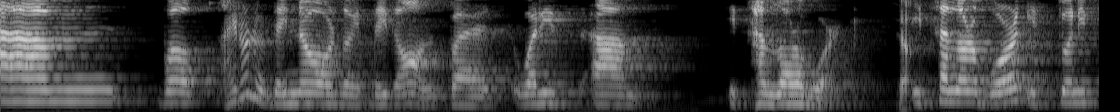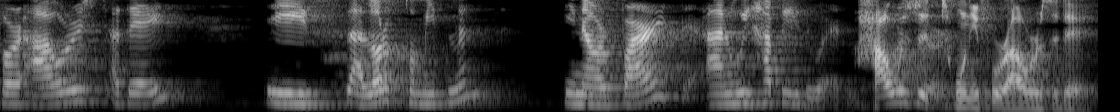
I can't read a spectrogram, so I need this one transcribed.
Um, well, I don't know if they know or they don't, but what is, um, it's a lot of work. Yeah. It's a lot of work. It's 24 hours a day. It's a lot of commitment in our part, and we happily do it. How is sure. it 24 hours a day?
